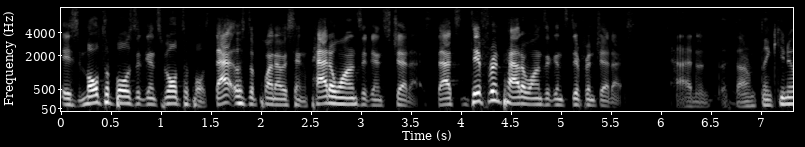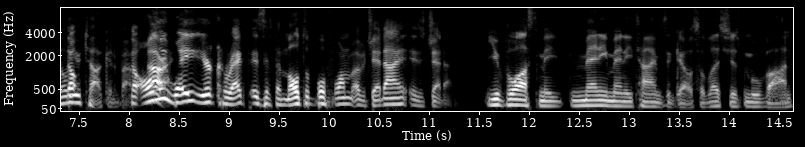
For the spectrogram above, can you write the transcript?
is multiples against multiples. That was the point I was saying. Padawans against Jedi's. That's different Padawans against different Jedi's. I don't. I don't think you know what you're talking about. The All only right. way you're correct is if the multiple form of Jedi is Jedi. You've lost me many, many times ago. So let's just move on.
